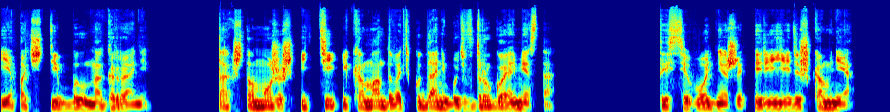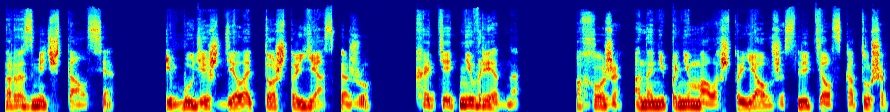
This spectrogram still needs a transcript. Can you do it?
Я почти был на грани. Так что можешь идти и командовать куда-нибудь в другое место. Ты сегодня же переедешь ко мне. Размечтался. И будешь делать то, что я скажу. Хотеть не вредно. Похоже, она не понимала, что я уже слетел с катушек.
